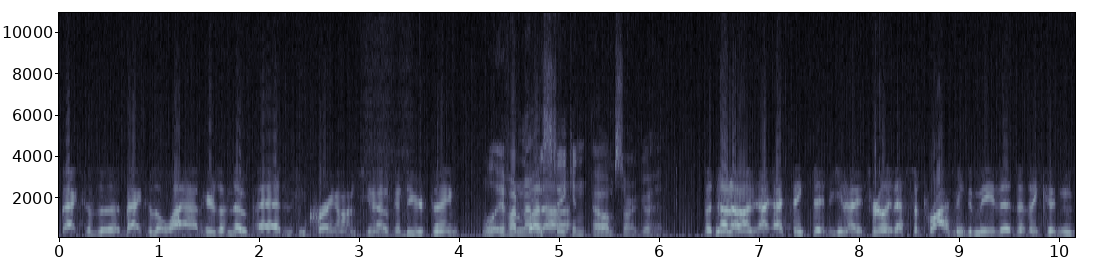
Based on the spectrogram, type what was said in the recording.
back to the back to the lab. Here's a notepad and some crayons. You know, go do your thing. Well, if I'm not But, uh, mistaken, oh, I'm sorry. Go ahead. But no, no, I, I think that you know it's really that's surprising to me that, that they couldn't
